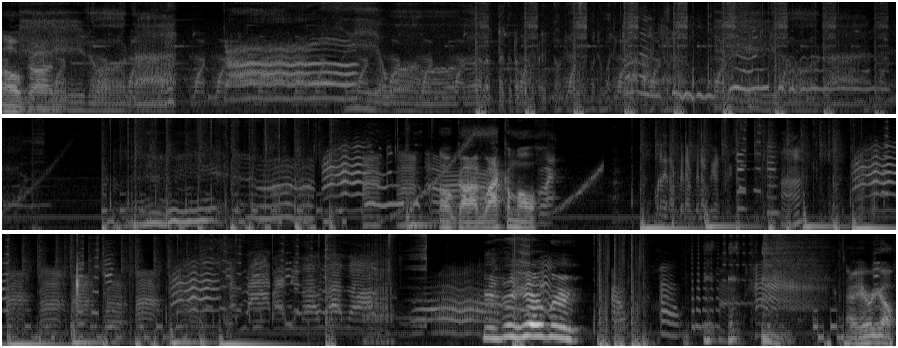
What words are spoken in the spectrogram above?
Oh god. Oh god, whack-a-mole. Here's the hammer. Alright, here we go.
